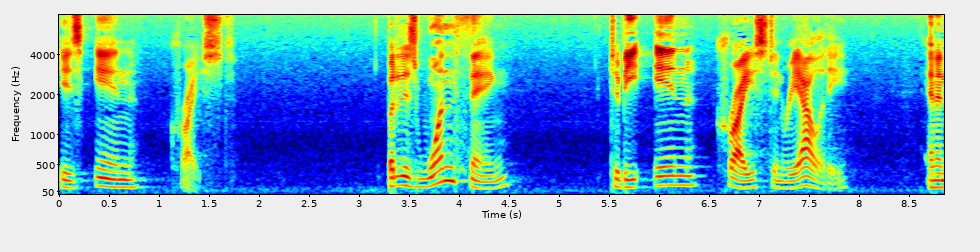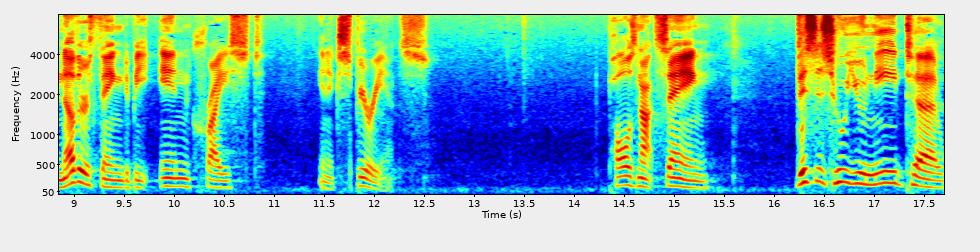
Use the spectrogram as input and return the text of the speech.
is in Christ. But it is one thing to be in Christ in reality, and another thing to be in Christ in experience. Paul is not saying, this is who you need to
